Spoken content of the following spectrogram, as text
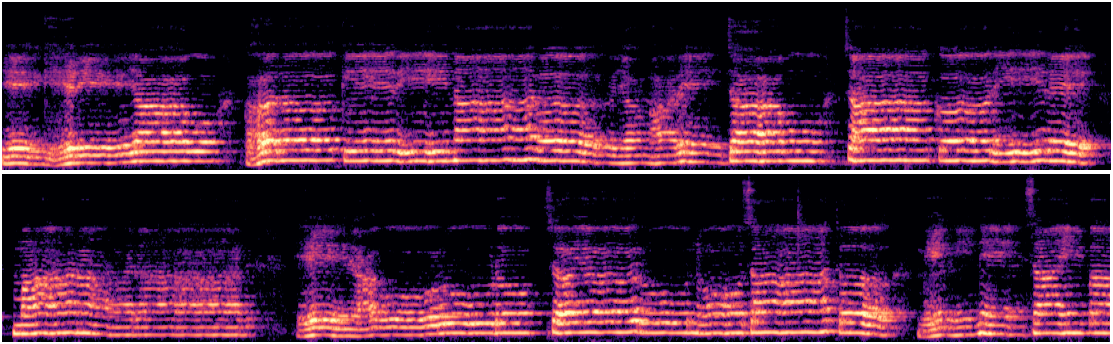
એ ઘેરે આવો, ઘર કેરી નાર અમારે જાવું ચાકરી રે માણા રાજ હે આવો રૂડો સયરુનો મેલીને સાઈબા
